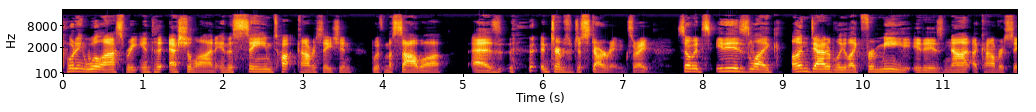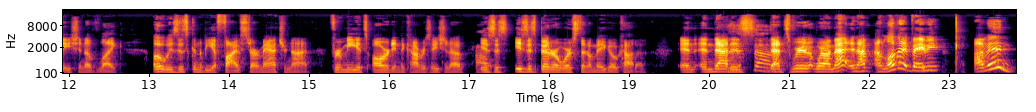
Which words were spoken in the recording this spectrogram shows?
putting Will Ospreay into echelon in the same t- conversation with Misawa as in terms of just star ratings, right? So it's it is like undoubtedly like for me it is not a conversation of like oh is this going to be a five star match or not. For me it's already in the conversation of is this is this better or worse than Omega Okada, and and that is, is sound- that's where where I'm at, and I'm I'm loving it, baby. I'm in.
